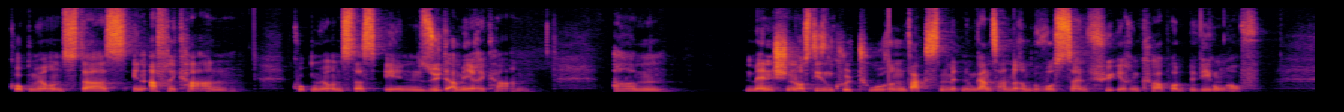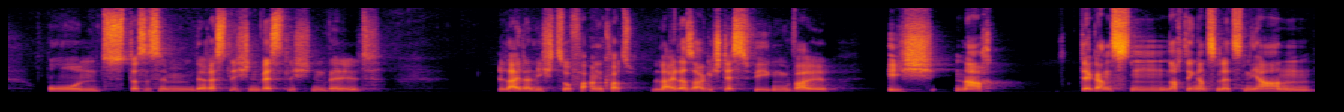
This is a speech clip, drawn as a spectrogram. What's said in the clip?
Gucken wir uns das in Afrika an. Gucken wir uns das in Südamerika an. Ähm, Menschen aus diesen Kulturen wachsen mit einem ganz anderen Bewusstsein für ihren Körper und Bewegung auf. Und das ist in der restlichen westlichen Welt leider nicht so verankert. Leider sage ich deswegen, weil ich nach, der ganzen, nach den ganzen letzten Jahren,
